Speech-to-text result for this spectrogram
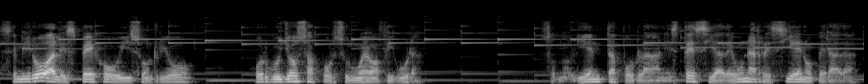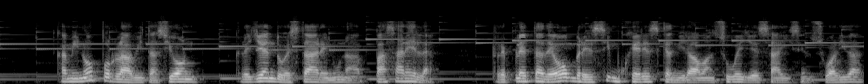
Se miró al espejo y sonrió, orgullosa por su nueva figura. Somnolienta por la anestesia de una recién operada, caminó por la habitación creyendo estar en una pasarela repleta de hombres y mujeres que admiraban su belleza y sensualidad.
